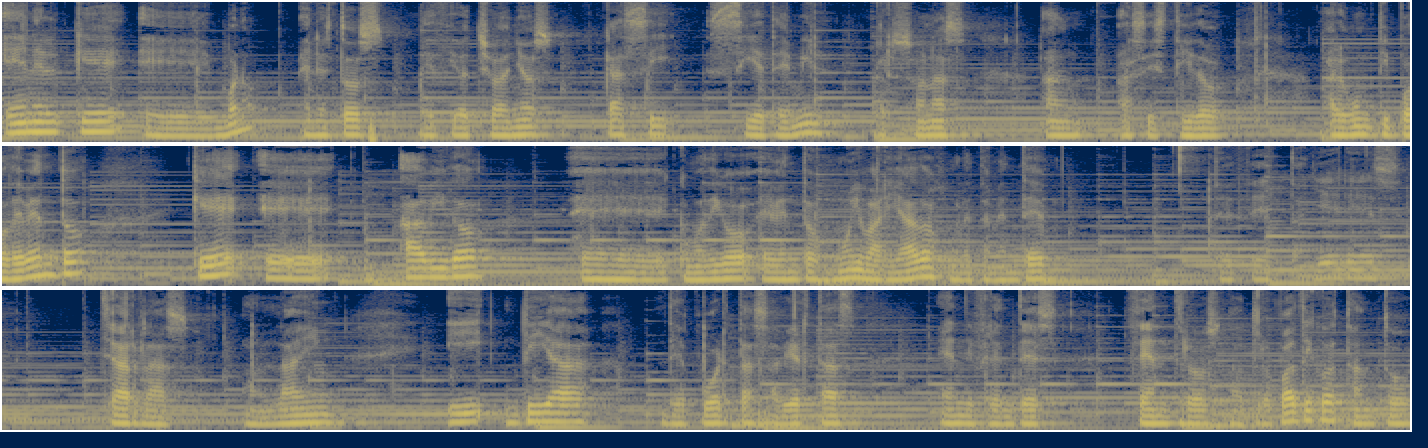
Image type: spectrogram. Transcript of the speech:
en el que, eh, bueno, en estos 18 años casi 7.000 personas han asistido a algún tipo de evento que eh, ha habido, eh, como digo, eventos muy variados, completamente desde talleres, charlas online y día de puertas abiertas en diferentes centros naturopáticos, tanto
